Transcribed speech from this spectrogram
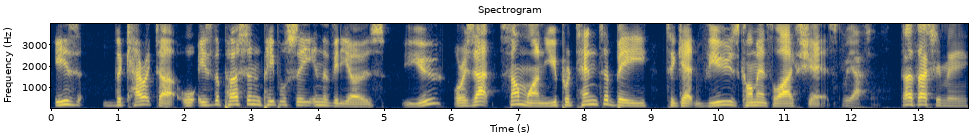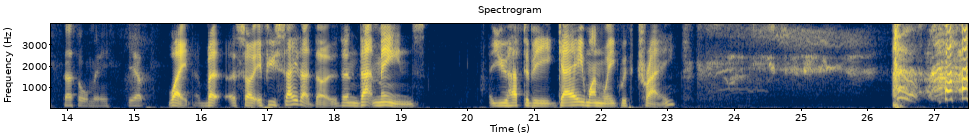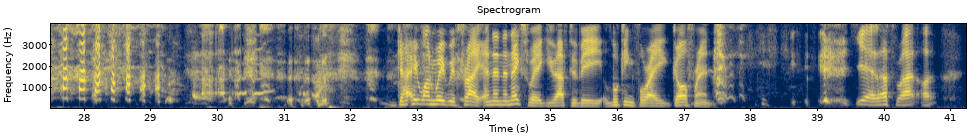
is the character or is the person people see in the videos you or is that someone you pretend to be to get views, comments, likes, shares? Reactions. That's actually me. That's all me. Yep. Wait, but uh, so if you say that though, then that means you have to be gay one week with Trey. gay one week with Trey, and then the next week you have to be looking for a girlfriend. Yeah, that's right. I,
